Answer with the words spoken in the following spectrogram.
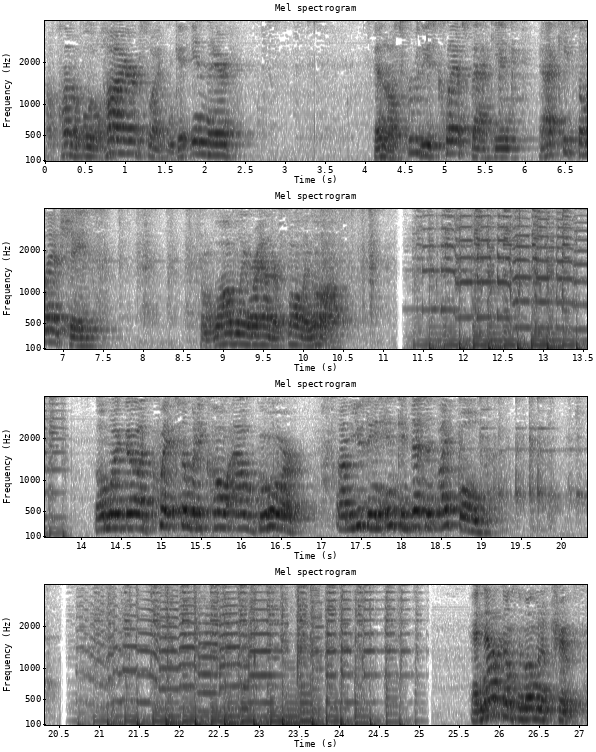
I'll climb up a little higher so I can get in there. Then I'll screw these clamps back in. That keeps the lampshades from wobbling around or falling off. Oh my god, quick, somebody call Al Gore. I'm using an incandescent light bulb. And now comes the moment of truth.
